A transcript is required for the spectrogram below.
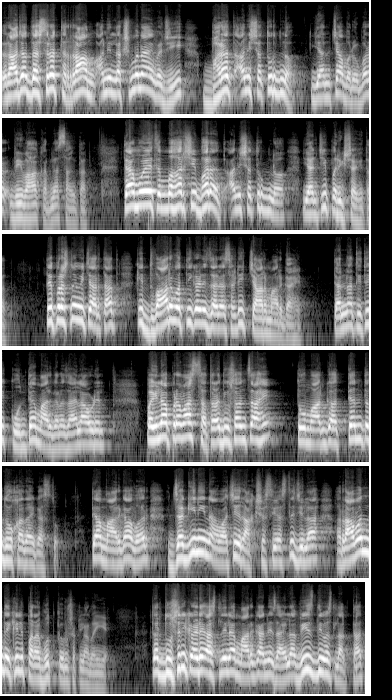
राजा दशरथ राम आणि लक्ष्मणाऐवजी भरत आणि शत्रुघ्न यांच्याबरोबर विवाह करण्यास सांगतात. त्यामुळेच महर्षी भरत आणि शत्रुघ्न यांची परीक्षा घेतात. ते प्रश्न विचारतात की द्वारवतीकडे जाण्यासाठी चार मार्ग आहेत. त्यांना तिथे कोणत्या मार्गाने जायला आवडेल? पहिला प्रवास सतरा दिवसांचा आहे. तो मार्ग अत्यंत धोकादायक असतो. त्या मार्गावर जगिनी नावाची राक्षसी असते जिला रावण देखील पराभूत करू शकला नाहीये. तर दुसरीकडे असलेल्या मार्गाने जायला वीस दिवस लागतात.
